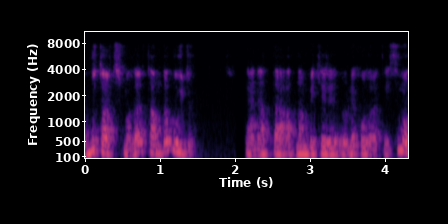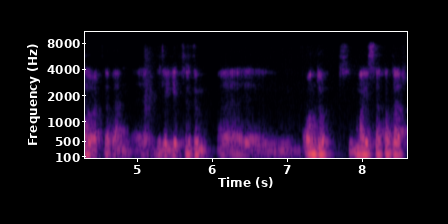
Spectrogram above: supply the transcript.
Bu tartışmalar tam da buydu. Yani hatta Adnan Beker'i örnek olarak da isim olarak da ben e, dile getirdim. E, 14 Mayıs'a kadar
